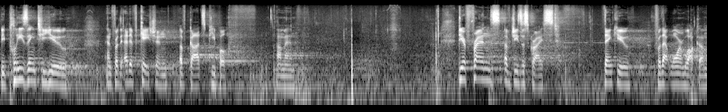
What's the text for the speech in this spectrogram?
be pleasing to you and for the edification of God's people. Amen. Dear friends of Jesus Christ, thank you for that warm welcome.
